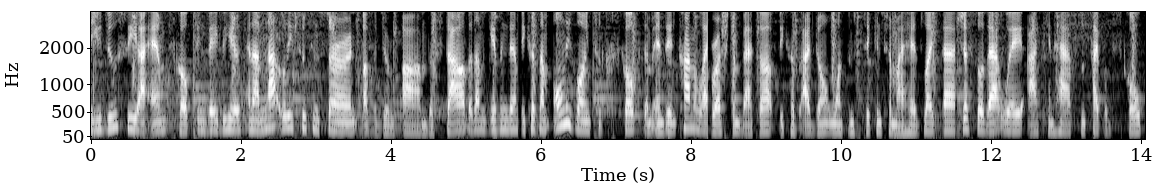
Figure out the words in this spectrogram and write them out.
Now you do see I am sculpting baby hairs and I'm not really too concerned of the, um, the style that I'm giving them because I'm only going to sculpt them and then kind of like brush them back up because I don't want them sticking to my head like that just so that way I can have some type of scope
